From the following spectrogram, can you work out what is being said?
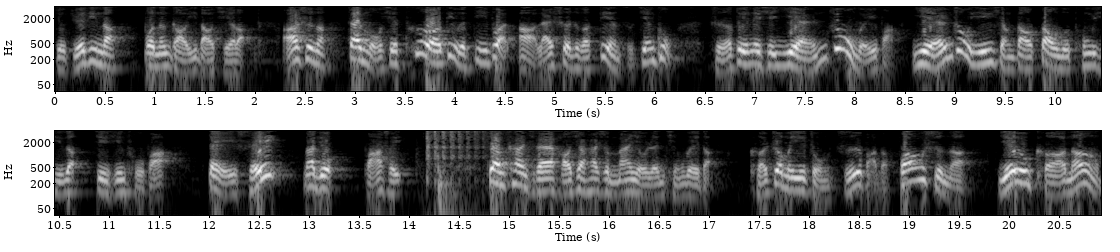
就决定呢不能搞一刀切了，而是呢在某些特定的地段啊来设这个电子监控，只对那些严重违法、严重影响到道路通行的进行处罚，逮谁那就罚谁。这样看起来好像还是蛮有人情味的。可这么一种执法的方式呢？也有可能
